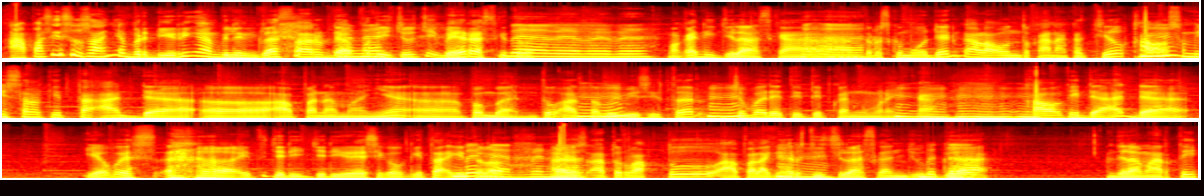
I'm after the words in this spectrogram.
Apa sih susahnya berdiri ngambilin gelas taruh dapur Benar. dicuci beres gitu. Bener bener bener. bener. Makanya dijelaskan. Heeh. Terus kemudian kalau untuk anak kecil, kalau semisal kita ada eh, apa namanya eh, pembantu atau babysitter, coba deh titipkan ke mereka. Kalau tidak ada, ya wes itu jadi jadi resiko kita gitu loh. Benar, benar. Harus atur waktu, apalagi harus dijelaskan juga. Dalam arti,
